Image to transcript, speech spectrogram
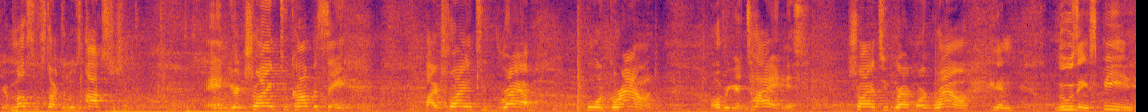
Your muscles start to lose oxygen. And you're trying to compensate by trying to grab more ground over your tiredness, trying to grab more ground and losing speed.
